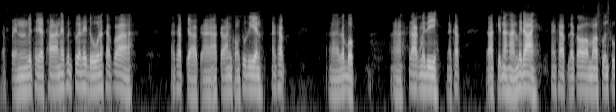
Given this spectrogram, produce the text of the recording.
ครับเป็นวิทยาทานให้เพื่อนๆได้ดูนะครับว่านะครับจากอ่าอาการของทุเรียนนะครับอ่าระบบอ่ารากไม่ดีนะครับรากกินอาหารไม่ได้ นะครับ แล้วก็มาฟื้นฟู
